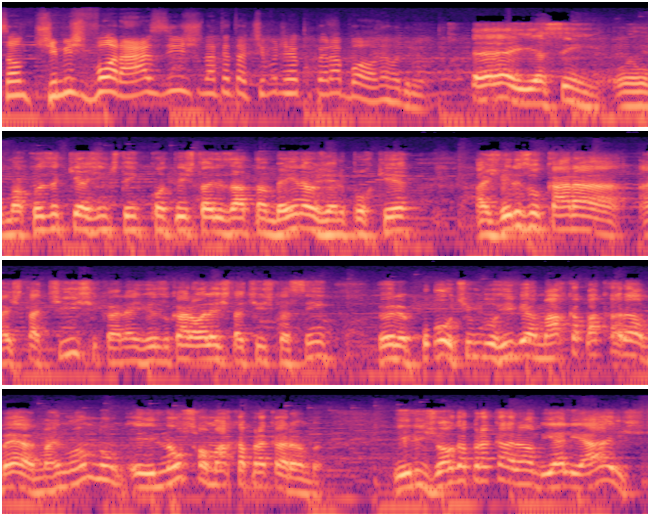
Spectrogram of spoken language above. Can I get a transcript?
são times vorazes na tentativa de recuperar a bola, né, Rodrigo? É, e assim, uma coisa que a gente tem que contextualizar também, né, Eugênio? Porque às vezes o cara, a estatística, né? Às vezes o cara olha a estatística assim, olha, pô, o time do River marca pra caramba. É, mas não, não, ele não só marca pra caramba. Ele joga pra caramba. E aliás,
